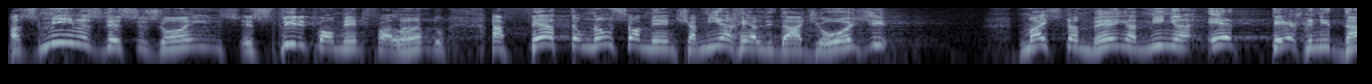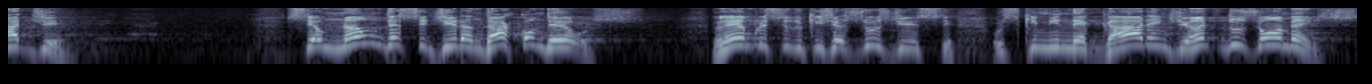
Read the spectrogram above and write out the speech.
As minhas decisões, espiritualmente falando, afetam não somente a minha realidade hoje, mas também a minha eternidade. Se eu não decidir andar com Deus, Lembre-se do que Jesus disse: os que me negarem diante dos homens,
